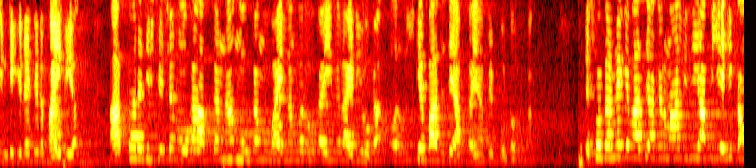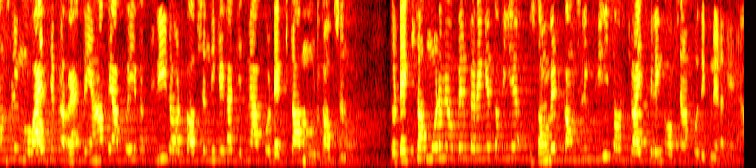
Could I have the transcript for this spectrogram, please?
इंटीग्रेटेड फाइव ईयर आपका रजिस्ट्रेशन होगा, आपका नाम होगा मोबाइल नंबर होगा ईमेल आईडी होगा, और उसके बाद से आपका यहाँ पे फ़ोटो होगा। इसको करने के बाद से अगर मान लीजिए आप यही काउंसलिंग मोबाइल से कर रहे हैं तो यहाँ पे आपको एक थ्री डॉट का ऑप्शन दिखेगा, जिसमें आपको डेस्कटॉप मोड का ऑप्शन होगा। तो डेस्कटॉप मोड में ओपन करेंगे तो ये सबमिट काउंसलिंग फ़ीस और चॉइस फिलिंग का ऑप्शन आपको दिखने लगेगा।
